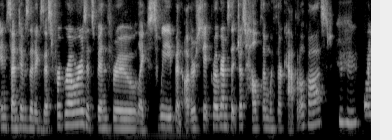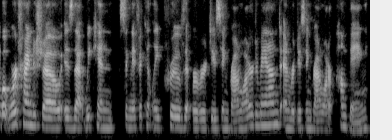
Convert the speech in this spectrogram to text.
incentives that exist for growers. It's been through like SWEEP and other state programs that just help them with their capital cost. Mm-hmm. And what we're trying to show is that we can significantly prove that we're reducing groundwater demand and reducing groundwater pumping.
